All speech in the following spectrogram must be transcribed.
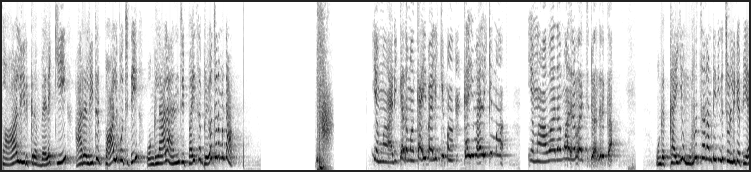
பால் இருக்கிற விலைக்கு அரை லிட்டர் பால் போச்சுட்டி உங்களால அஞ்சு பைசா பிரயோஜனமுண்டா எம்மா அடிக்காதம்மா கை வலிக்குமா கை வலிக்குமா. எம்மா அவாதான் மழை வச்சுட்டு வந்திருக்கா. உங்க கையை முறிச்சாதான் அப்படி நீங்க சொல்லி கேப்பிய?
